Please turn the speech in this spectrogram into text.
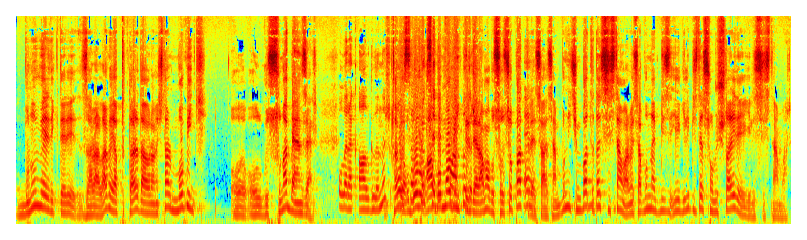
Bunun verdikleri zararlar ve yaptıkları davranışlar mobbing olgusuna benzer olarak algılanır. Tabii Oysa bu, kök sebep bu mobbingdir der ama bu sosyopattır evet. esasen. Bunun için batıda sistem var. Mesela bununla biz ilgili bizde sonuçlarıyla ilgili sistem var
